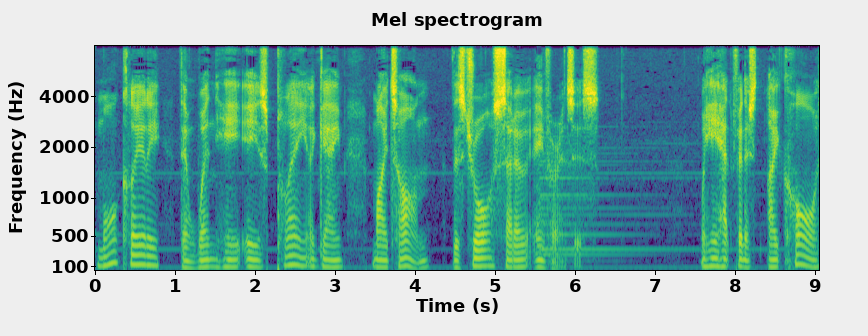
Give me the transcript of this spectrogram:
more clearly than when he is playing a game might on this draw subtle inferences. When he had finished, I called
